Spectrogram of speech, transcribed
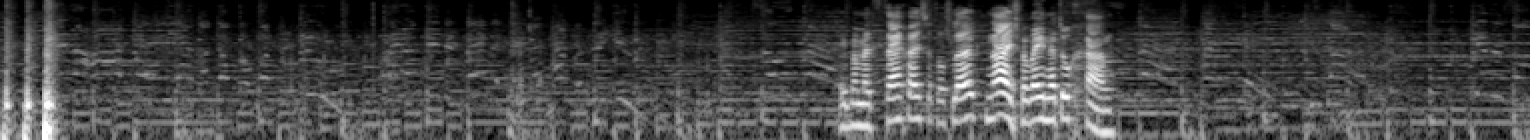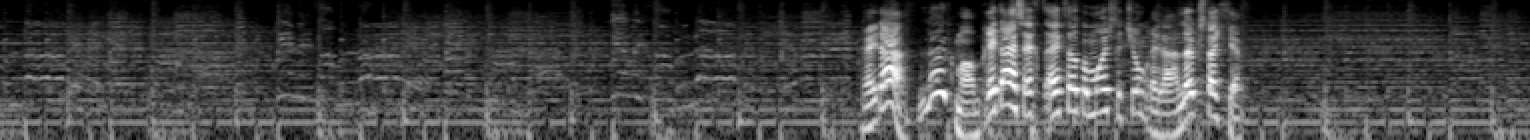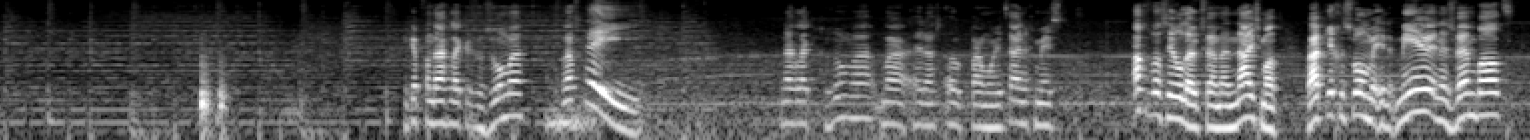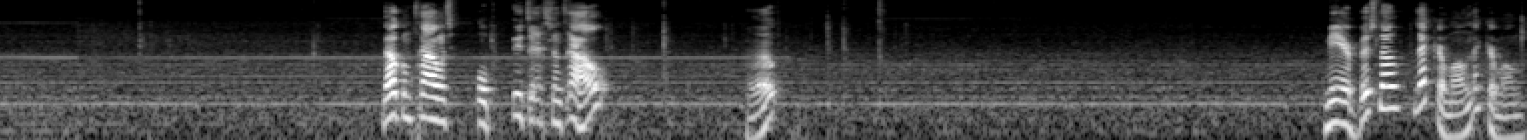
Ik ben met de trein geweest, dat was leuk. Nice, waar ben je naartoe gegaan? Breda, leuk man. Breda is echt, heeft ook een mooi station Breda. Een leuk stadje. Ik heb vandaag lekker gezongen. Helaas, hey! Vandaag lekker gezongen, maar helaas ook een paar mooie treinen gemist. Ach, het was heel leuk zwemmen. Nice man. Waar heb je gezwommen? In het meer, in een zwembad? Welkom trouwens op Utrecht Centraal. Oh. Meer Buslo? Lekker man, lekker man.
